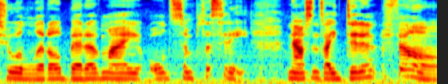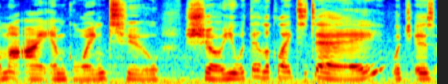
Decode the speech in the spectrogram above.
to a little bit of my old simplicity. Now, since I didn't film, I am going to show you what they look like today, which is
